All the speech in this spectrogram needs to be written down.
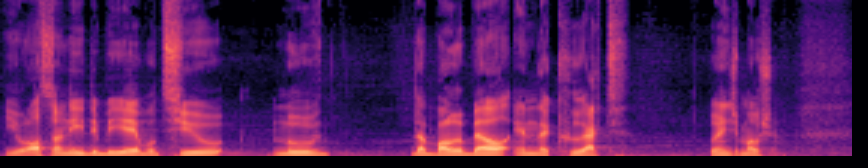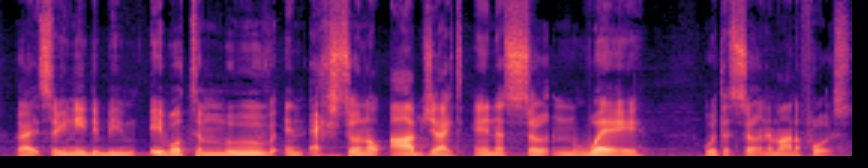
You also need to be able to move the barbell in the correct range of motion, right? So you need to be able to move an external object in a certain way with a certain amount of force.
